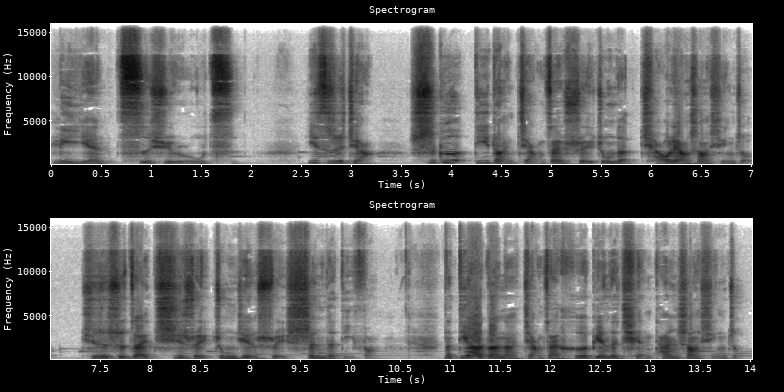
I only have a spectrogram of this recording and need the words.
立言次序如此，意思是讲诗歌第一段讲在水中的桥梁上行走，其实是在齐水中间水深的地方。那第二段呢，讲在河边的浅滩上行走，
